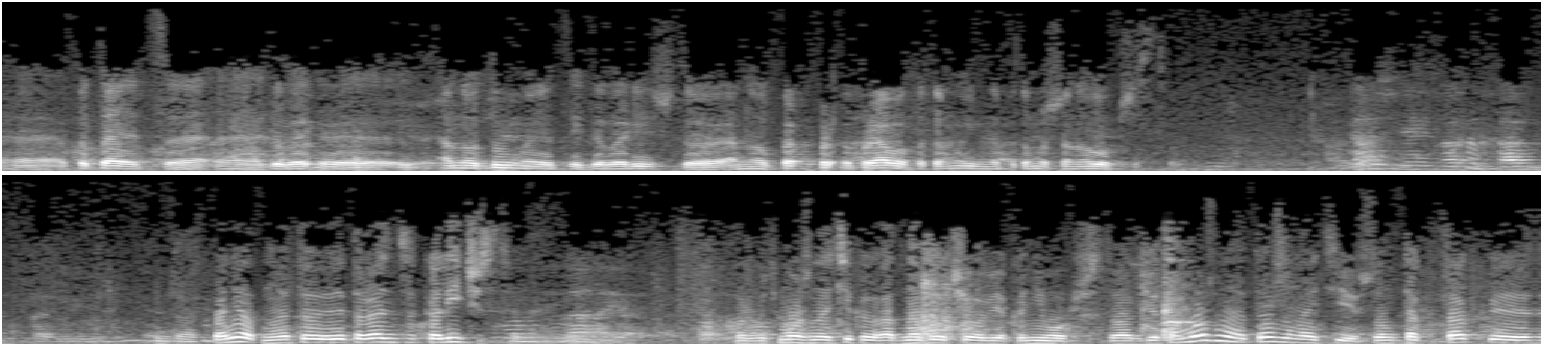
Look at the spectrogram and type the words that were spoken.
э, пытается, э, говор, э, оно думает и говорит, что оно право потому, именно потому, что оно общество. Да, понятно, но это, это разница количественная. Может быть, можно найти одного человека, не общество, а где-то можно тоже найти, что он так, так э,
